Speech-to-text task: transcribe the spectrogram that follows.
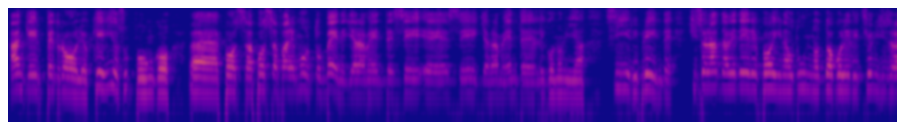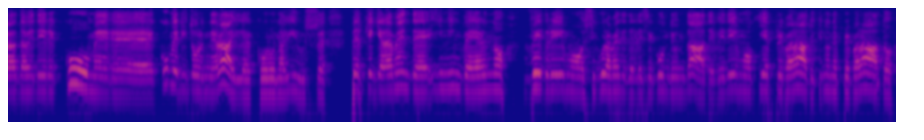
anche il petrolio che io suppongo eh, possa, possa fare molto bene chiaramente se, eh, se chiaramente l'economia si riprende. Ci sarà da vedere poi in autunno dopo le elezioni ci sarà da vedere come, eh, come ritornerà il coronavirus perché chiaramente in inverno vedremo sicuramente delle seconde ondate, vedremo chi è preparato e chi non è preparato,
